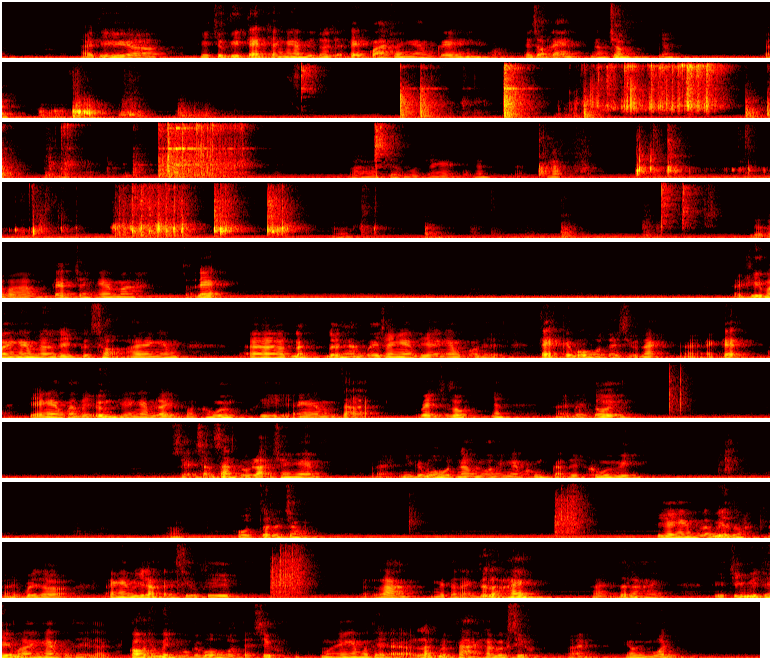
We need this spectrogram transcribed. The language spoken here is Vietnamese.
Đấy thì à, thì trước khi test cho anh em thì tôi sẽ test qua cho anh em cái, cái dọn đèn nam châm test cho anh em à, dọi đèn khi mà anh em à, đến cơ sở hay anh em à, đặt đơn hàng về cho anh em thì anh em có thể test cái bộ hồ tài xỉu này. Đấy, anh test thì anh em cảm thấy ưng thì anh em lấy còn không ưng thì anh em trả lại về cho tôi nhé. Đấy, bên tôi sẽ sẵn sàng đổi lại cho anh em. Đấy, những cái bộ hột nào mà anh em không cảm thấy không ưng ý Đó, hột rất là trong. Thì anh em cũng đã biết rồi. Đấy, bây giờ anh em đi lắc tài xỉu thì làng người ta đánh rất là hay. Đấy, rất là hay. Thì chính vì thế mà anh em có thể là có cho mình một cái bộ hột tài xỉu mà anh em có thể lắc được tài lắc được xỉu. Đấy theo ý muốn.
